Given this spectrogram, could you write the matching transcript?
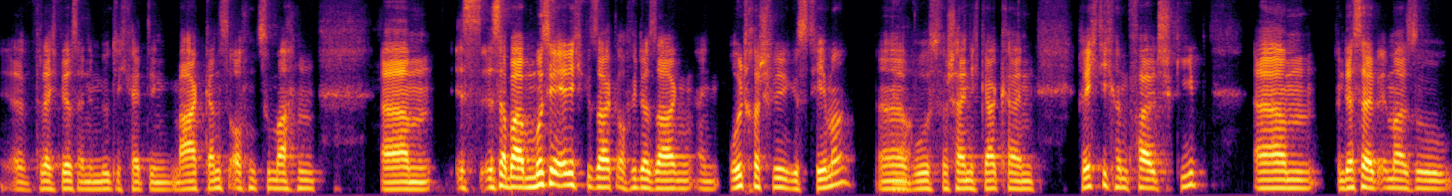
äh, vielleicht wäre es eine Möglichkeit, den Markt ganz offen zu machen. Ähm, es ist aber, muss ich ehrlich gesagt auch wieder sagen, ein ultra schwieriges Thema, äh, ja. wo es wahrscheinlich gar kein richtig und falsch gibt. Ähm, und deshalb immer so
